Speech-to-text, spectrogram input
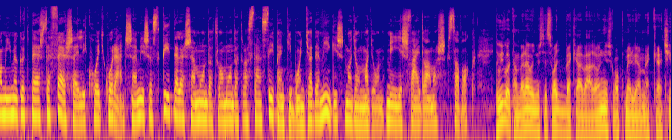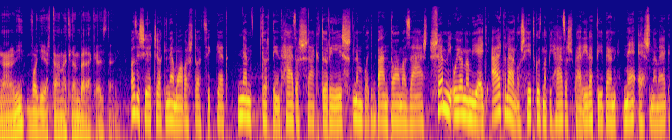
ami mögött persze felsejlik, hogy korán sem, és ez tételesen mondatról mondatra aztán szépen kibontja, de mégis nagyon-nagyon mély és fájdalmas szavak. Úgy voltam vele, hogy most ezt vagy be kell vállalni, és vakmerően meg kell csinálni, vagy értelmetlen belekezdeni az is értse, aki nem olvasta a cikket, nem történt házasságtörés, nem volt bántalmazás, semmi olyan, ami egy általános hétköznapi házaspár életében ne esne meg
